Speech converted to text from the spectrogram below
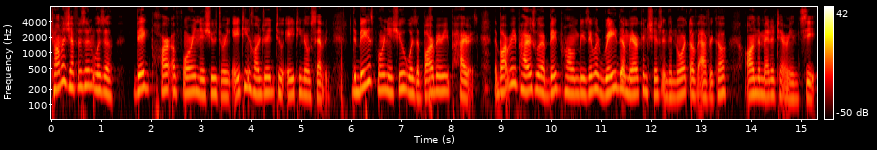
Thomas Jefferson was a big part of foreign issues during 1800 to 1807. The biggest foreign issue was the Barbary pirates. The Barbary pirates were a big problem because they would raid the American ships in the north of Africa on the Mediterranean Sea.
